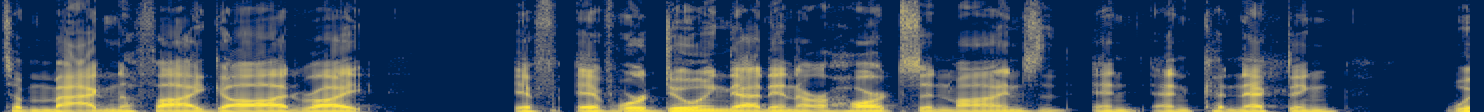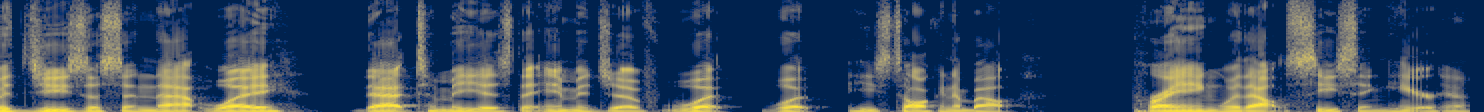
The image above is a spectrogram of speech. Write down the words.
to magnify God, right? If if we're doing that in our hearts and minds and and connecting with Jesus in that way, that to me is the image of what what he's talking about praying without ceasing here Yeah.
